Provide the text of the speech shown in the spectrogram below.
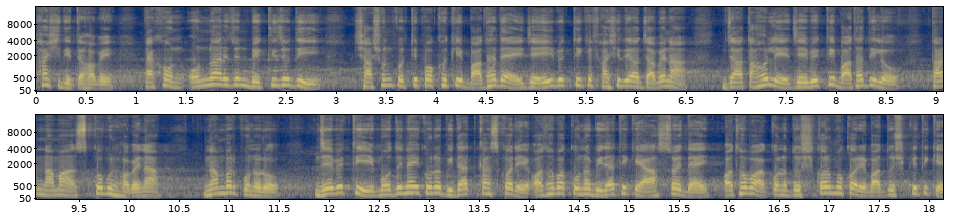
ফাঁসি দিতে হবে। এখন অন্য আরেকজন ব্যক্তি যদি শাসন কর্তৃপক্ষকে বাধা দেয় যে এই ব্যক্তিকে ফাঁসি দেওয়া যাবে না, যা তাহলে যে ব্যক্তি বাধা দিল, তার নামাজ কবুল হবে না। নাম্বার পনেরো যে ব্যক্তি মদিনায় কোনো বিদাত কাজ করে অথবা কোনো বিদাতিকে আশ্রয় দেয় অথবা কোনো দুষ্কর্ম করে বা দুষ্কৃতিকে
